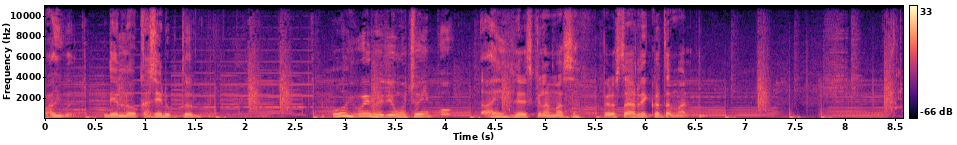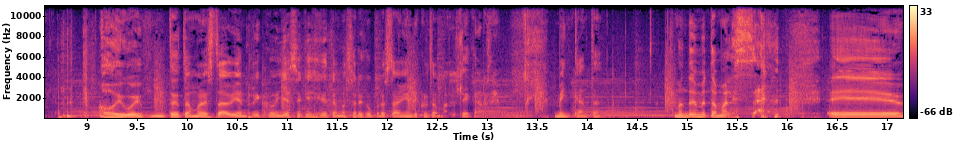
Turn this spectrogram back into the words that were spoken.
ay, güey, de lo casi erupto. Uy, güey, me dio mucho hipo. Ay, es que la masa, pero estaba rico el tamal. Ay, güey, el tamal estaba bien rico. Ya sé que dije que tamal está rico, pero estaba bien rico el tamal de carne. Me encantan. Mándeme tamales. eh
